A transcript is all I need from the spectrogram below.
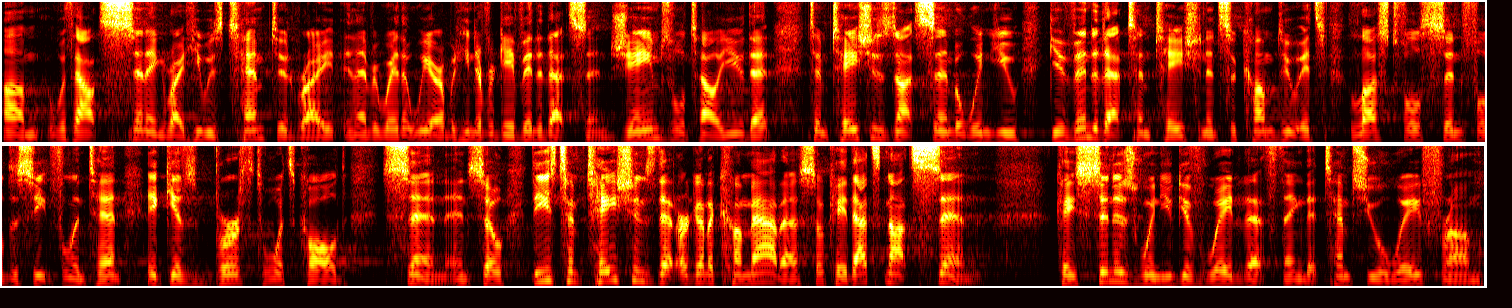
um, without sinning, right? He was tempted, right, in every way that we are, but he never gave into that sin. James will tell you that temptation is not sin, but when you give into that temptation and succumb to its lustful, sinful, deceitful intent, it gives birth to what's called sin. And so these temptations that are going to come at us, okay, that's not sin. Okay, sin is when you give way to that thing that tempts you away from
